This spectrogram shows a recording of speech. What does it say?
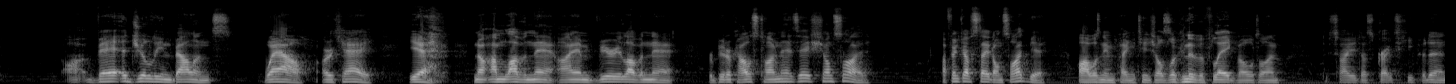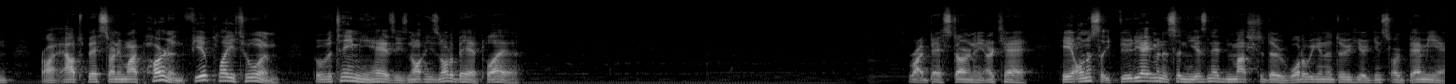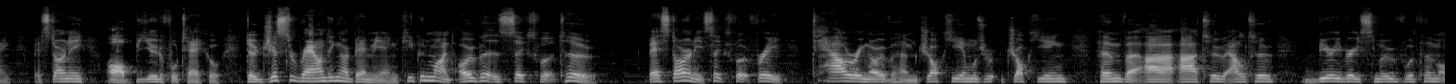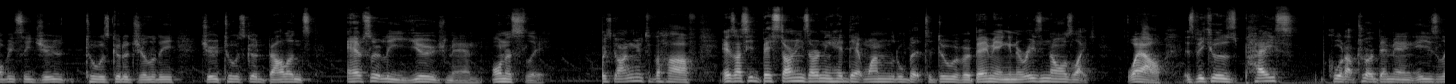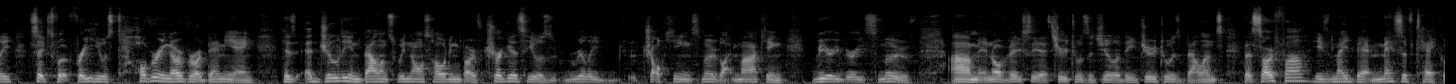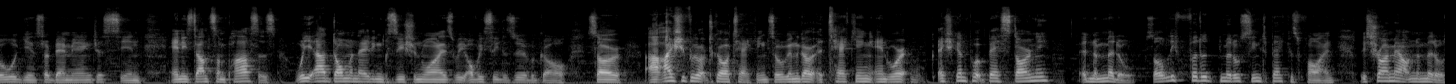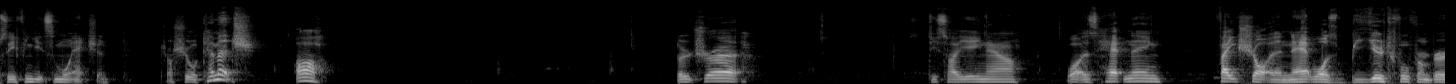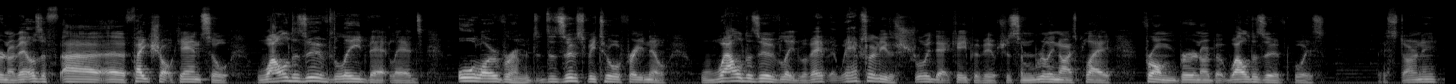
Oh, that agility and balance. Wow, okay. Yeah, no, I'm loving that. I am very loving that. Roberto Carlos time now is actually on side. I think I've stayed on side there. I wasn't even paying attention. I was looking at the flag the whole time. he does great to keep it in. Right, out to Bastoni, my opponent. Fair play to him. For the team he has, he's not he's not a bad player. Right, Bastoni, okay. Here, honestly, 38 minutes in, he hasn't had much to do. What are we going to do here against Aubameyang? Bastoni, oh, beautiful tackle. Dude, just surrounding Aubameyang. Keep in mind, Oba is 6 foot 2. Bastoni, 6 foot 3 towering over him. Jockeying was jockeying him for uh, R2, L2. Very, very smooth with him, obviously due to his good agility, due to his good balance. Absolutely huge, man. Honestly. He's going into the half. As I said, Bastoni's only had that one little bit to do with Aubameyang, and the reason I was like, wow, is because pace caught up to Aubameyang easily. Six foot three, he was hovering over Aubameyang. His agility and balance when I was holding both triggers, he was really jockeying smooth, like marking very, very smooth. Um, and obviously that's due to his agility, due to his balance. But so far, he's made that massive tackle against Aubameyang just then, and he's done some passes. We are dominating position-wise. We obviously deserve a goal. So uh, I actually forgot to go attacking, so we're going to go attacking, and we're actually going to put Bastoni in the middle. So left-footed middle centre-back is fine. Let's try him out in the middle, see if we can get some more action. Joshua Kimmich. Oh. Butcher. Desailly now. What is happening? Fake shot and that was beautiful from Bruno. That was a, uh, a fake shot cancel. Well-deserved lead that, lads. All over him. It deserves to be 2 or 3 nil well-deserved lead. We've absolutely destroyed that keeper there, which is some really nice play from Bruno, but well-deserved, boys. Bastoni.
